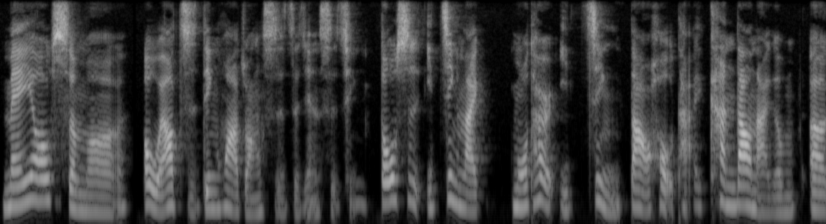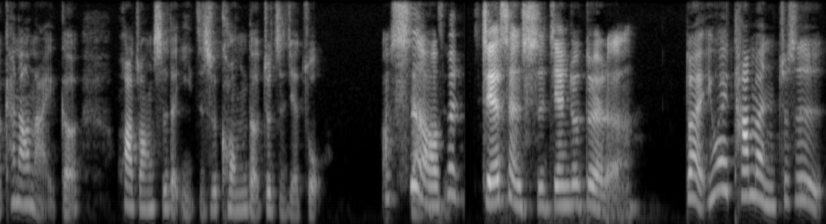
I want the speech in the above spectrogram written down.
没有什么哦，我要指定化妆师这件事情，都是一进来模特一进到后台，看到哪个呃，看到哪一个。化妆师的椅子是空的，就直接坐。哦，是哦，这节省时间就对了。对，因为他们就是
